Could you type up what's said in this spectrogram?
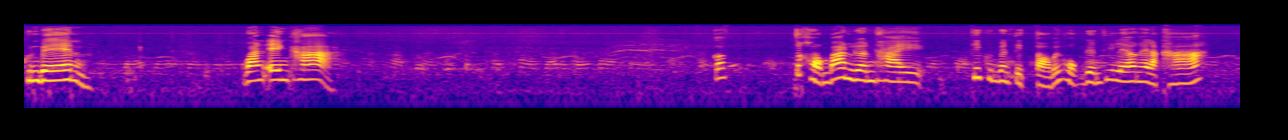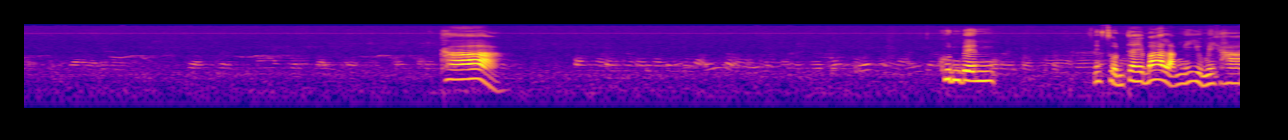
คุณเบน วันเองค่ะ ก็เจ้าของบ้านเรือนไทยที่คุณเป็นติดต่อไว้หกเดือนที่แล้วไงล่ะคะ ค่ะ คุณเบนยังสนใจบ้านหลังนี้อยู่ไหมคะ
